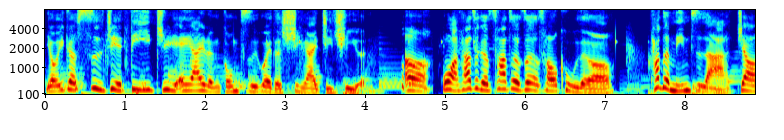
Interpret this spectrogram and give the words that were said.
有一个世界第一具 AI 人工智慧的性爱机器人。哦，哇，它这个，它这个真的超酷的哦。它的名字啊叫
